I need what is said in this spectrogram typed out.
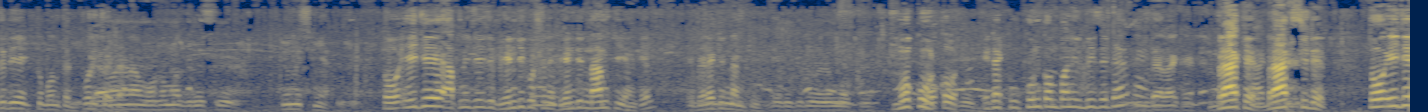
যদি একটু বলতেন পরিচয়টা। মোহাম্মদ ইউনুস মিয়া তো এই যে আপনি যে যে ভেন্ডি করছেন এই ভেন্ডির নাম কি আঙ্কেল এই ভ্যারাইটির নাম কি? মকুর এটা কোন কোম্পানির বীজ এটা? বেড়াকে। ব্র্যাকের ব্র্যাক সিডের। তো এই যে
